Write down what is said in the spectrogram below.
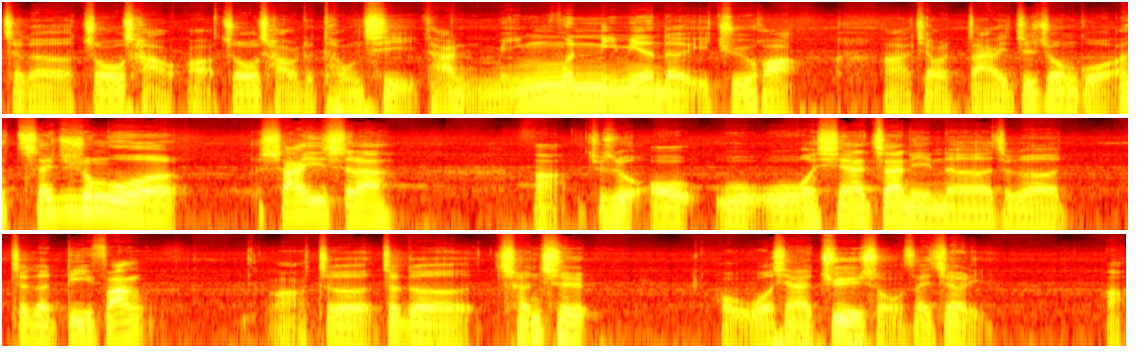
这个周朝啊，周朝的铜器，它铭文里面的一句话啊，叫“宅之中国”。啊，“宅之中国”啥意思啦？啊，就是我我我现在占领了这个这个地方啊，这这个城池，我我现在据守在这里啊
